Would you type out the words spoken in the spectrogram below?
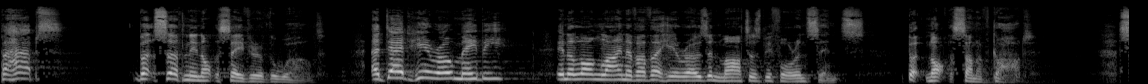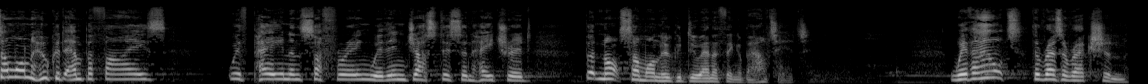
perhaps, but certainly not the savior of the world. A dead hero, maybe, in a long line of other heroes and martyrs before and since, but not the Son of God. Someone who could empathize with pain and suffering, with injustice and hatred, but not someone who could do anything about it. Without the resurrection,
